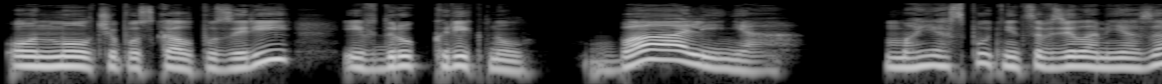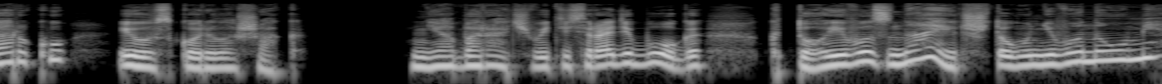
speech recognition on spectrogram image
Он молча пускал пузыри и вдруг крикнул «Балиня!». Моя спутница взяла меня за руку и ускорила шаг. «Не оборачивайтесь ради бога, кто его знает, что у него на уме?»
